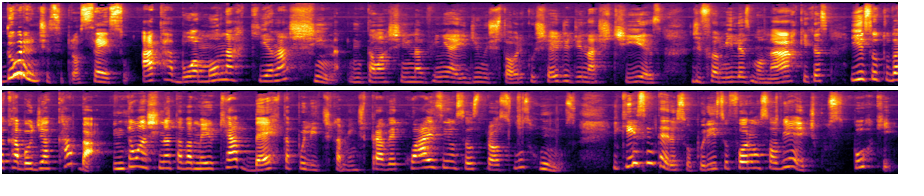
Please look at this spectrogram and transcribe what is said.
Durante esse processo, acabou a monarquia na China. Então a China vinha aí de um histórico cheio de dinastias, de famílias monárquicas, e isso tudo acabou de acabar. Então a China estava meio que aberta politicamente para ver quais iam ser os próximos rumos. E quem se interessou por isso foram os soviéticos. Por quê?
